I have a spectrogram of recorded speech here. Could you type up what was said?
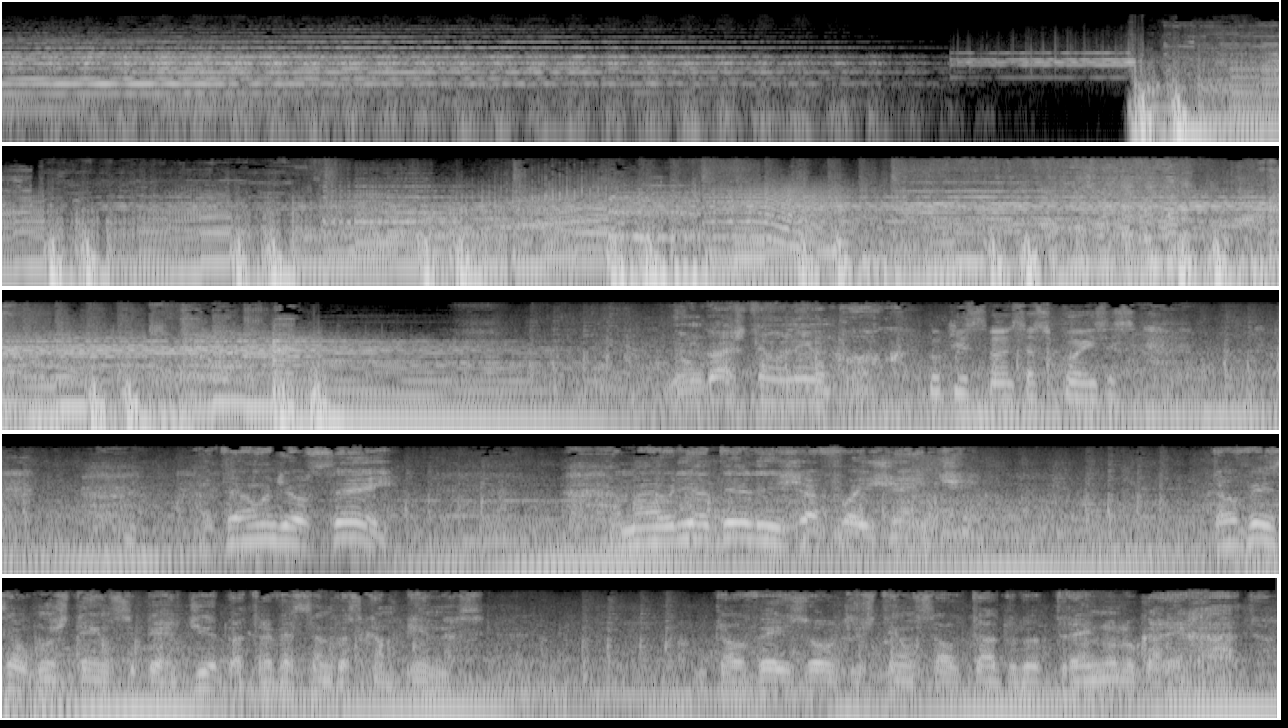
Não gostam nem um pouco. O que são essas coisas? Até onde eu sei, a maioria deles já foi gente. Talvez alguns tenham se perdido atravessando as campinas. Talvez outros tenham saltado do trem no lugar errado.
